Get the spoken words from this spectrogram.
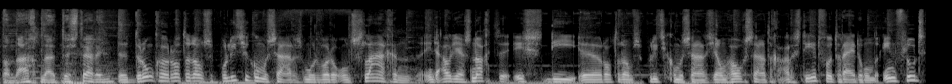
Vandaag luidt de stelling... De dronken Rotterdamse politiecommissaris moet worden ontslagen. In de oudjaarsnacht is die uh, Rotterdamse politiecommissaris Jan Hoogstaten gearresteerd... voor het rijden onder invloed.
